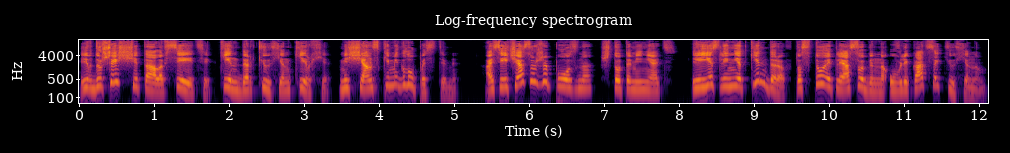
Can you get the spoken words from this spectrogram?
и в душе считала все эти киндер-кюхен-кирхи мещанскими глупостями. А сейчас уже поздно что-то менять. И если нет киндеров, то стоит ли особенно увлекаться кюхеном?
